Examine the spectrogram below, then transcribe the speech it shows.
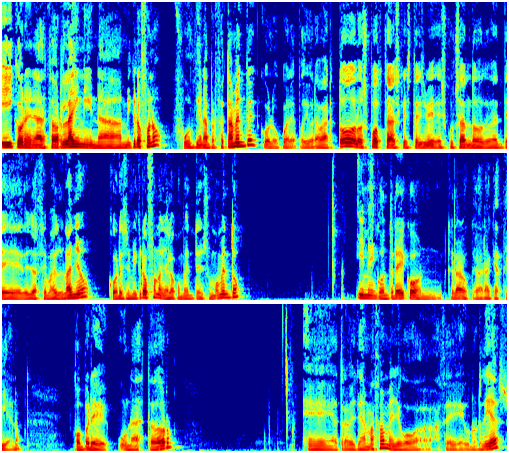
Y con el adaptador Lightning a micrófono funciona perfectamente, con lo cual he podido grabar todos los podcasts que estáis escuchando durante, desde hace más de un año con ese micrófono, ya lo comenté en su momento. Y me encontré con, claro, que ahora que hacía, ¿no? Compré un adaptador eh, a través de Amazon, me llegó hace unos días.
